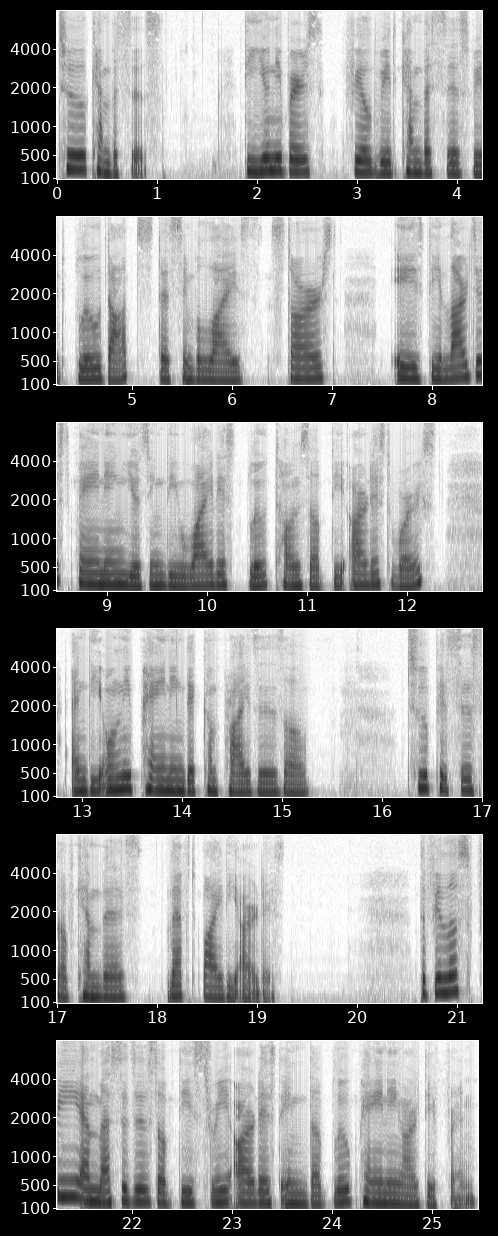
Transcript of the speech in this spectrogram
two canvases. The universe filled with canvases with blue dots that symbolize stars is the largest painting using the widest blue tones of the artist's works and the only painting that comprises of two pieces of canvas left by the artist. The philosophy and messages of these three artists in the blue painting are different.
